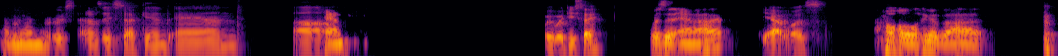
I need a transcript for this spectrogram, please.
And then First, San Jose second, and um, and wait, what do you say? was it Anaheim? Yeah, it was. Oh, look at that.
